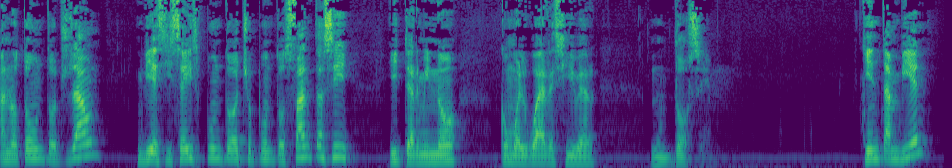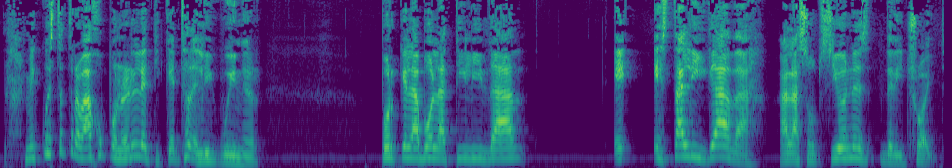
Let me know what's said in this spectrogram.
anotó un touchdown, 16.8 puntos fantasy y terminó como el wide receiver 12. Quien también me cuesta trabajo poner la etiqueta de league winner porque la volatilidad eh, está ligada a las opciones de Detroit.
